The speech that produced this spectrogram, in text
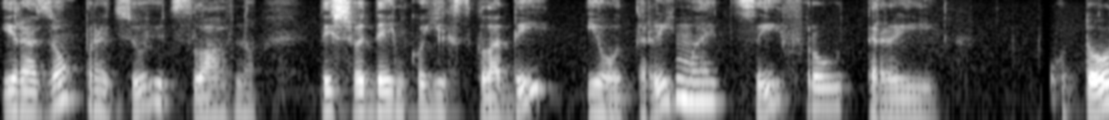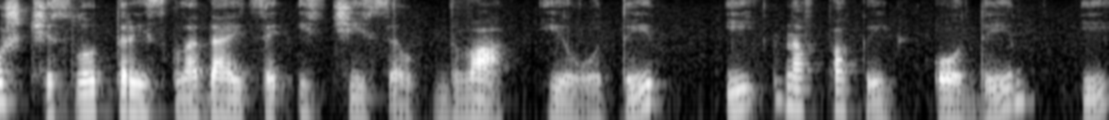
і разом працюють славно. Ти швиденько їх склади і отримай цифру 3. Отож, число 3 складається із чисел 2 і 1, і навпаки 1 і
